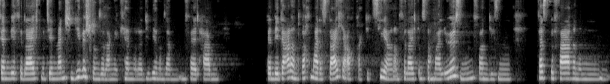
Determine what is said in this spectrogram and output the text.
wenn wir vielleicht mit den Menschen, die wir schon so lange kennen oder die wir in unserem Umfeld haben, wenn wir da dann doch mal das Gleiche auch praktizieren und vielleicht uns nochmal lösen von diesen festgefahrenen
